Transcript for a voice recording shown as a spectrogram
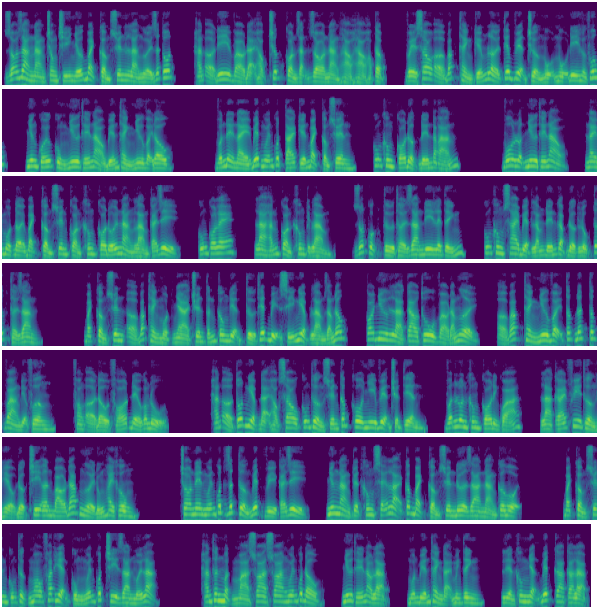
Rõ ràng nàng trong trí nhớ Bạch Cẩm Xuyên là người rất tốt, hắn ở đi vào đại học trước còn dặn dò nàng hảo hảo học tập, về sau ở Bắc Thành kiếm lời tiếp viện trưởng mụ mụ đi hưởng phúc, nhưng cuối cùng như thế nào biến thành như vậy đâu. Vấn đề này biết Nguyễn Quốc tái kiến Bạch Cẩm Xuyên, cũng không có được đến đáp án. Vô luận như thế nào, nay một đời Bạch Cẩm Xuyên còn không có đối nàng làm cái gì, cũng có lẽ, là hắn còn không kịp làm, rốt cuộc từ thời gian đi lên tính, cũng không sai biệt lắm đến gặp được lục tức thời gian. Bạch Cẩm Xuyên ở Bắc Thành một nhà chuyên tấn công điện tử thiết bị xí nghiệp làm giám đốc, coi như là cao thu vào đám người, ở Bắc Thành như vậy tức đất tức vàng địa phương, phòng ở đầu phó đều gom đủ. Hắn ở tốt nghiệp đại học sau cũng thường xuyên cấp cô nhi viện chuyển tiền, vẫn luôn không có đình quá, là cái phi thường hiểu được tri ân báo đáp người đúng hay không. Cho nên Nguyễn Quất rất tưởng biết vì cái gì, nhưng nàng tuyệt không sẽ lại cấp Bạch Cẩm Xuyên đưa ra nàng cơ hội. Bạch Cẩm Xuyên cũng thực mau phát hiện cùng Nguyễn Quất chi gian mới lạ. Hắn thân mật mà xoa xoa Nguyễn Quất đầu, như thế nào lạp, muốn biến thành đại minh tinh, liền không nhận biết ca ca lạp.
